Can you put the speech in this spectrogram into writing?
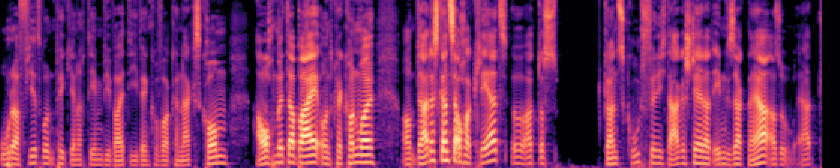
oder Viertrunden-Pick, je nachdem, wie weit die Vancouver Canucks kommen, auch mit dabei. Und Craig Conroy, ähm, der hat das Ganze auch erklärt, äh, hat das ganz gut, finde ich, dargestellt, hat eben gesagt, naja, also er hat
